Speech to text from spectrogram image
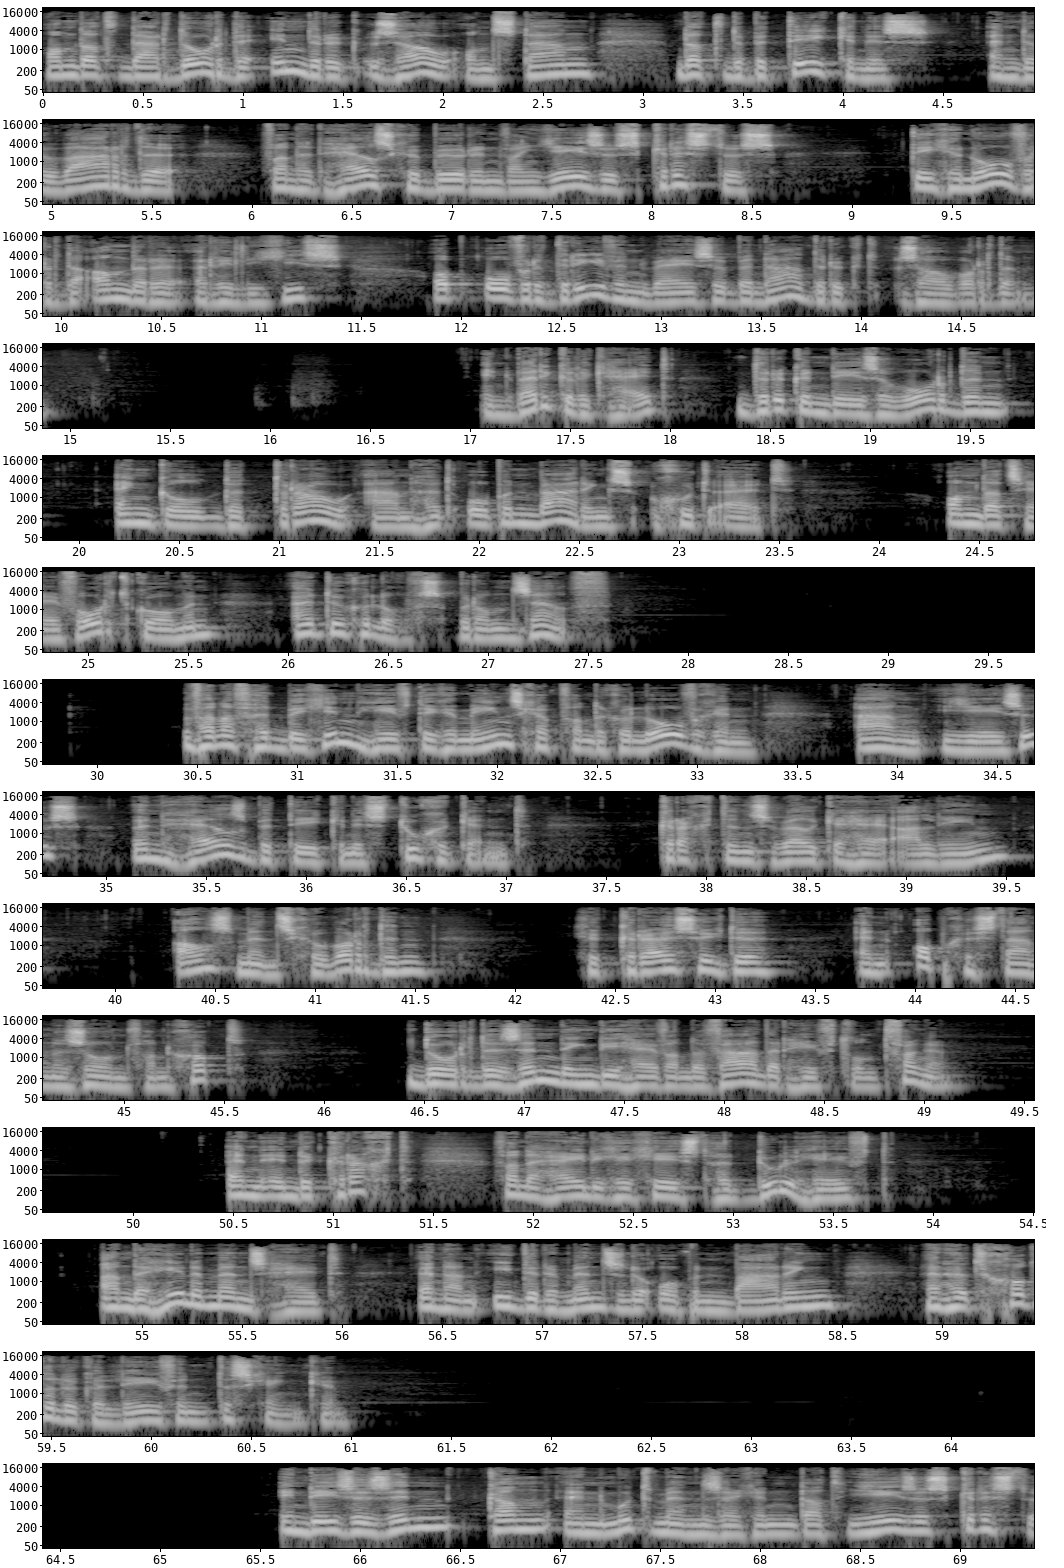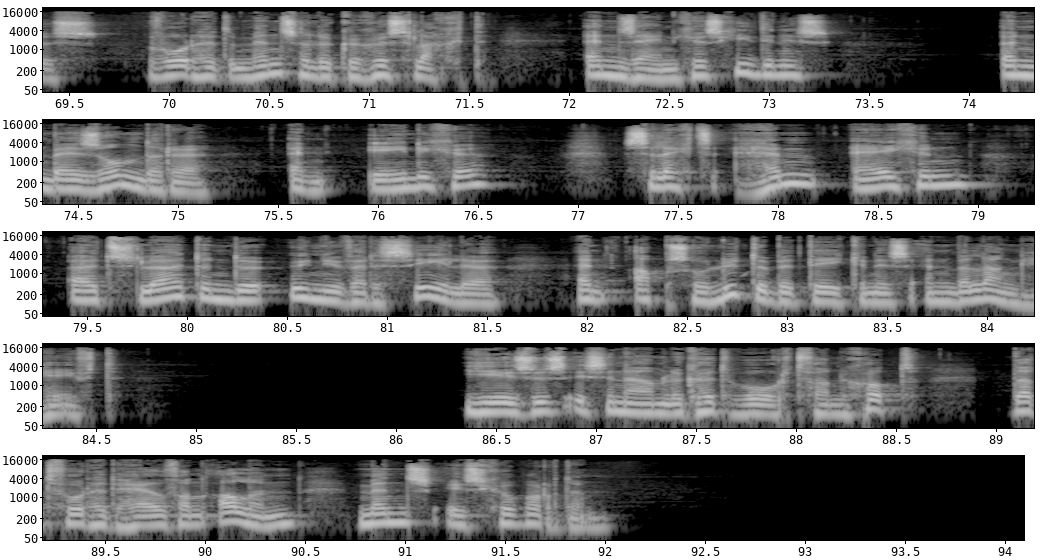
omdat daardoor de indruk zou ontstaan dat de betekenis en de waarde van het heilsgebeuren van Jezus Christus tegenover de andere religies op overdreven wijze benadrukt zou worden. In werkelijkheid drukken deze woorden enkel de trouw aan het openbaringsgoed uit, omdat zij voortkomen uit de geloofsbron zelf. Vanaf het begin heeft de gemeenschap van de gelovigen aan Jezus een heilsbetekenis toegekend, krachtens welke hij alleen, als mens geworden, gekruisigde en opgestane Zoon van God, door de zending die hij van de Vader heeft ontvangen, en in de kracht van de Heilige Geest het doel heeft aan de hele mensheid en aan iedere mens de openbaring en het goddelijke leven te schenken. In deze zin kan en moet men zeggen dat Jezus Christus voor het menselijke geslacht en zijn geschiedenis een bijzondere en enige, slechts Hem eigen, uitsluitende universele en absolute betekenis en belang heeft. Jezus is namelijk het woord van God, dat voor het heil van allen mens is geworden.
